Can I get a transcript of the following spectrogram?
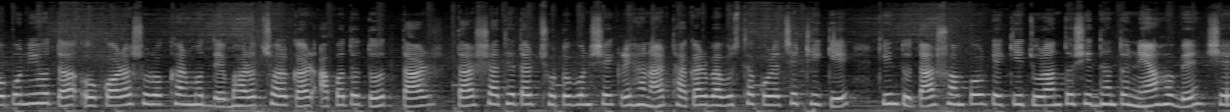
গোপনীয়তা ও কড়া সুরক্ষার মধ্যে ভারত সরকার আপাতত তার তার সাথে তার ছোট বোন শেখ রেহানার থাকার ব্যবস্থা করেছে ঠিকই, কিন্তু তার সম্পর্কে কি চূড়ান্ত সিদ্ধান্ত নেওয়া হবে সে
